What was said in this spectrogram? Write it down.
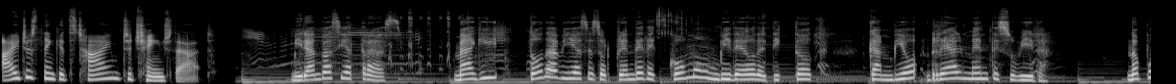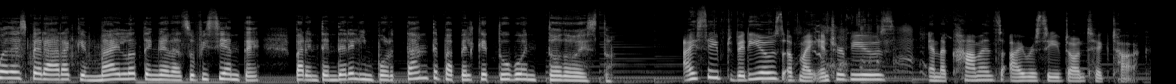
I just think it's time to change that. Mirando hacia atrás, Maggie todavía se sorprende de cómo un video de TikTok cambió realmente su vida. No puede esperar a que Milo tenga edad suficiente para entender el importante papel que tuvo en todo esto. I saved videos of my interviews and the comments I received on TikTok.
